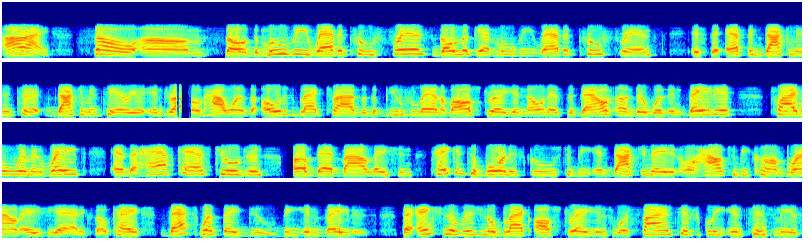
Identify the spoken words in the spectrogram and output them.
All right. So, um, so the movie Rabbit Proof Fence, go look at movie Rabbit Proof Fence. It's the epic documentary, documentary and drama of how one of the oldest black tribes of the beautiful land of Australia, known as the Down Under, was invaded, tribal women raped, and the half caste children of that violation taken to boarding schools to be indoctrinated on how to become brown Asiatics. Okay? That's what they do, the invaders. The ancient original black Australians were scientifically, intentionally,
